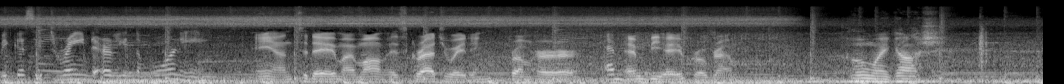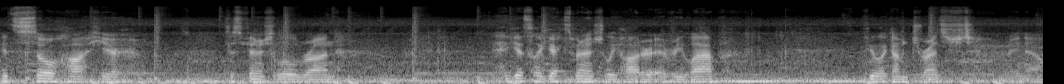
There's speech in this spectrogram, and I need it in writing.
because it rained early in the morning. And today my mom is graduating from her MBA. MBA program. Oh my gosh, it's so hot here. Just finished a little run. It gets like exponentially hotter every lap. I feel like I'm drenched right now.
